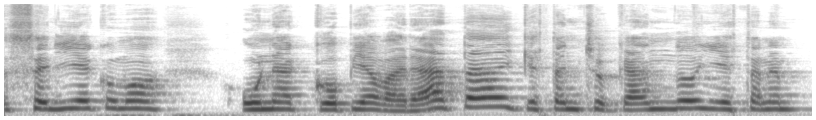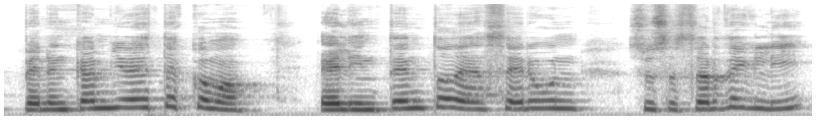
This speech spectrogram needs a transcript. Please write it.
sería como una copia barata y que están chocando y están... en- Pero en cambio este es como el intento de hacer un sucesor de Glee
